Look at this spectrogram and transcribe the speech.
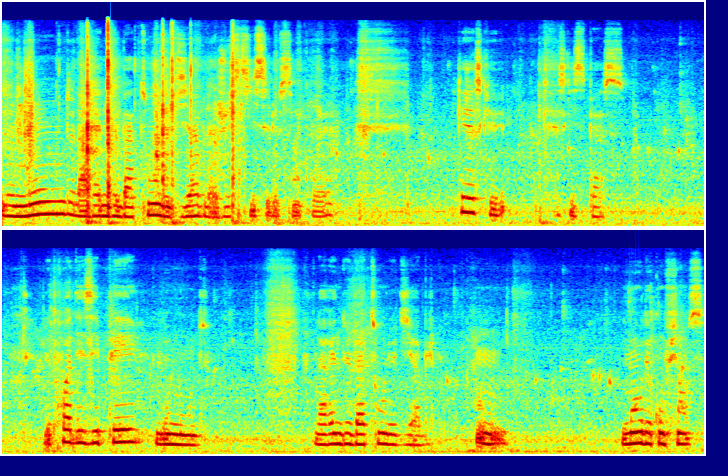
Le monde, la reine de bâton, le diable, la justice et le 5, ouais. Qu'est-ce que... Qu'est-ce qui se passe Le 3 des épées, le monde. La reine de bâton, le diable. Hmm. Manque de confiance.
